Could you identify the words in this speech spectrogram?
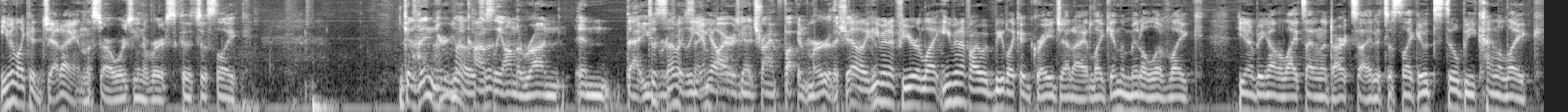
even like a Jedi in the Star Wars universe because it's just like because then you're know, like constantly on the run in that universe. 'cause the extent, yeah, Empire like- is going to try and fucking murder the shit. yeah, out like of you. even if you're like even if I would be like a gray Jedi, like in the middle of like you know being on the light side and the dark side, it's just like it would still be kind of like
